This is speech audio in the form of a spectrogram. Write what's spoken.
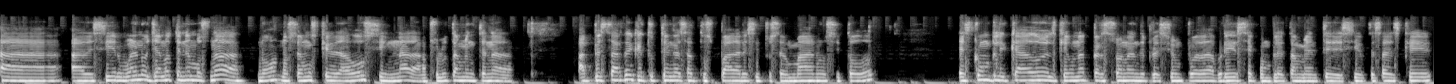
a, a, decir, bueno, ya no tenemos nada, ¿no? Nos hemos quedado sin nada, absolutamente nada. A pesar de que tú tengas a tus padres y tus hermanos y todo, es complicado el que una persona en depresión pueda abrirse completamente y decirte, ¿sabes qué?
